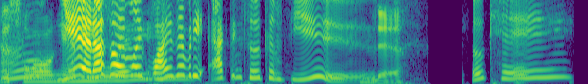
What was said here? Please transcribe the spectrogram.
this long. Yeah, that's why I'm like, why is everybody acting so confused? Yeah. Okay.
